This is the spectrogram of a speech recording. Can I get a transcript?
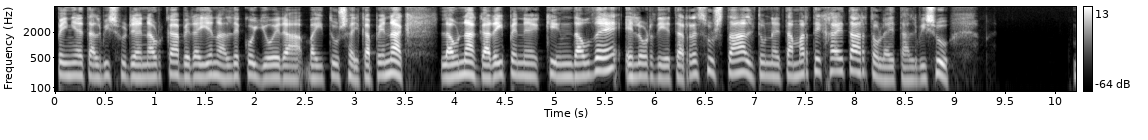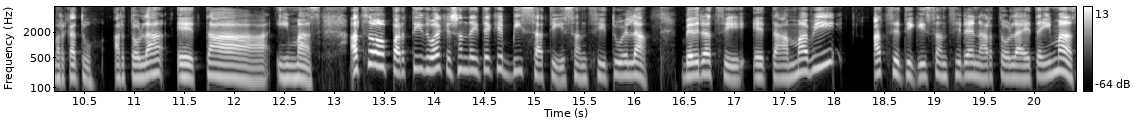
peina eta albisuren aurka beraien aldeko joera baitu sailkapenak. Launa garaipenekin daude, elordi eta rezusta, altuna eta martija eta hartola eta albisu markatu, hartola eta imaz. Atzo partiduak esan daiteke bizati izan zituela, bederatzi eta amabi, atzetik izan ziren hartola eta imaz,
